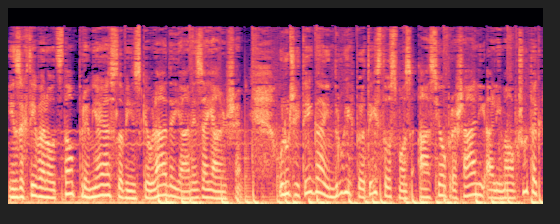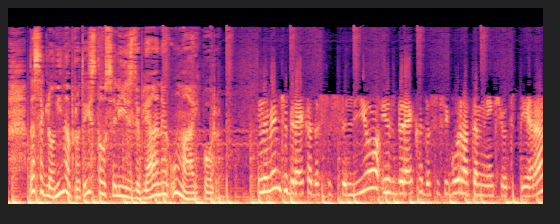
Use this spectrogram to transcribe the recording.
in zahtevalo odstop premijeja slovenske vlade Janeza Janše. V luči tega in drugih protestov smo z Asijo vprašali, ali ima občutek, da se glavnina protestov seli iz Ljubljane v Maribor. Ne vem, če bi rekla, da se selijo, jaz bi rekla, da se sigurno tam nekaj odpira,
